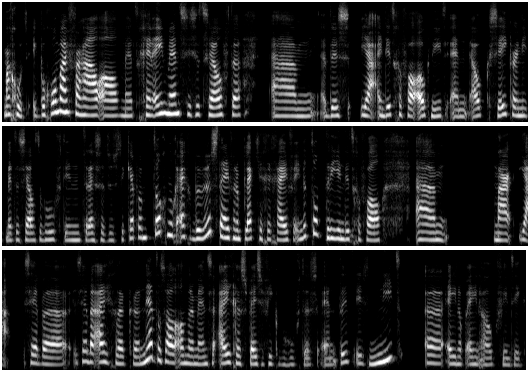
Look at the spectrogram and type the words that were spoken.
Maar goed, ik begon mijn verhaal al met geen één mens is hetzelfde. Um, dus ja, in dit geval ook niet. En ook zeker niet met dezelfde behoefte en interesse. Dus ik heb hem toch nog echt bewust even een plekje gegeven in de top drie in dit geval. Um, maar ja, ze hebben, ze hebben eigenlijk eh, net als alle andere mensen eigen specifieke behoeftes. En dit is niet uh, één op één ook, vind ik,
